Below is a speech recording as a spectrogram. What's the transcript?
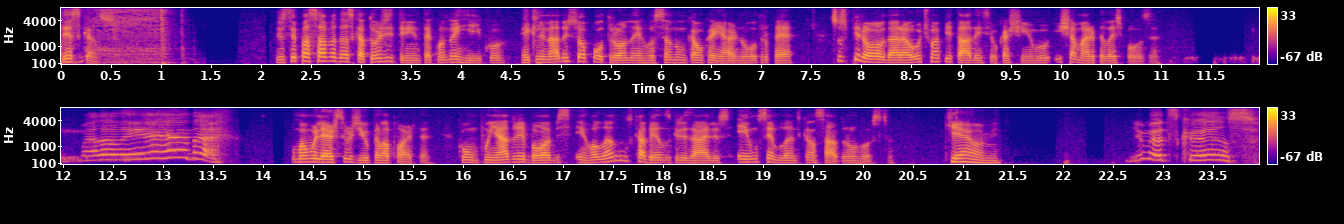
Descanso. Você passava das 14h30 quando Henrico, reclinado em sua poltrona e roçando um calcanhar no outro pé, suspirou ao dar a última pitada em seu cachimbo e chamar pela esposa. Madalena! Uma mulher surgiu pela porta, com um punhado de bobs enrolando os cabelos grisalhos e um semblante cansado no rosto. Que é, homem? E o meu descanso?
